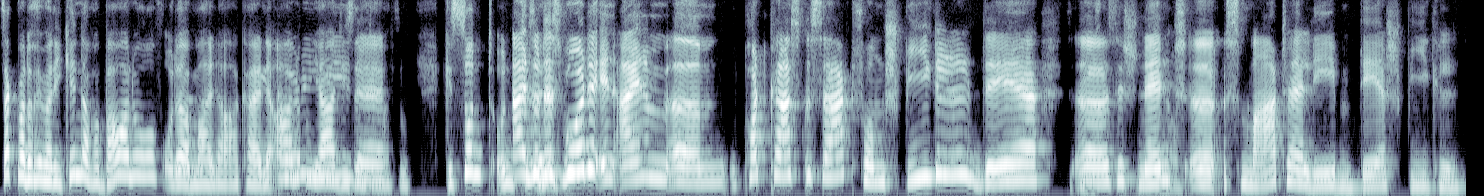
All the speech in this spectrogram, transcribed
sagt man doch immer, die Kinder vom Bauernhof oder mal da, keine Ahnung. Ja, die sind immer so gesund und Also äh, das wurde in einem ähm, Podcast gesagt vom Spiegel, der äh, sich nennt äh, Smarter Leben, der Spiegel.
